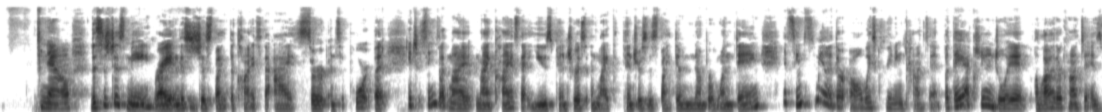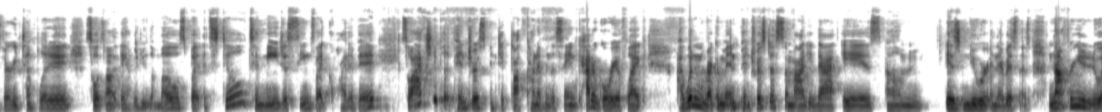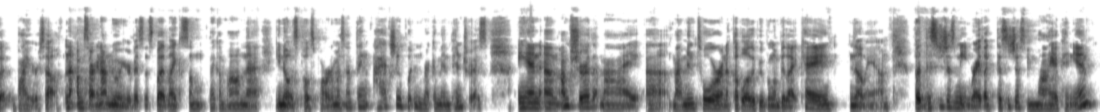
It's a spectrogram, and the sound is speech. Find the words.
Now, this is just me, right? And this is just like the clients that I serve and support, but it just seems like my my clients that use Pinterest and like Pinterest is like their number one thing. It seems to me like they're always creating content, but they actually enjoy it. A lot of their content is very templated, so it's not like they have to do the most, but it still to me just seems like quite a bit. So I actually put Pinterest and TikTok kind of in the same category of like I wouldn't recommend Pinterest to somebody that is um is newer in their business. Not for you to do it by yourself. No, I'm sorry, not newer in your business, but like some like a mom that you know is postpartum or something. I actually wouldn't recommend Pinterest. And um, I'm sure that my uh, my mentor and a couple other people are gonna be like, "Hey, no, ma'am." But this is just me, right? Like this is just my opinion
